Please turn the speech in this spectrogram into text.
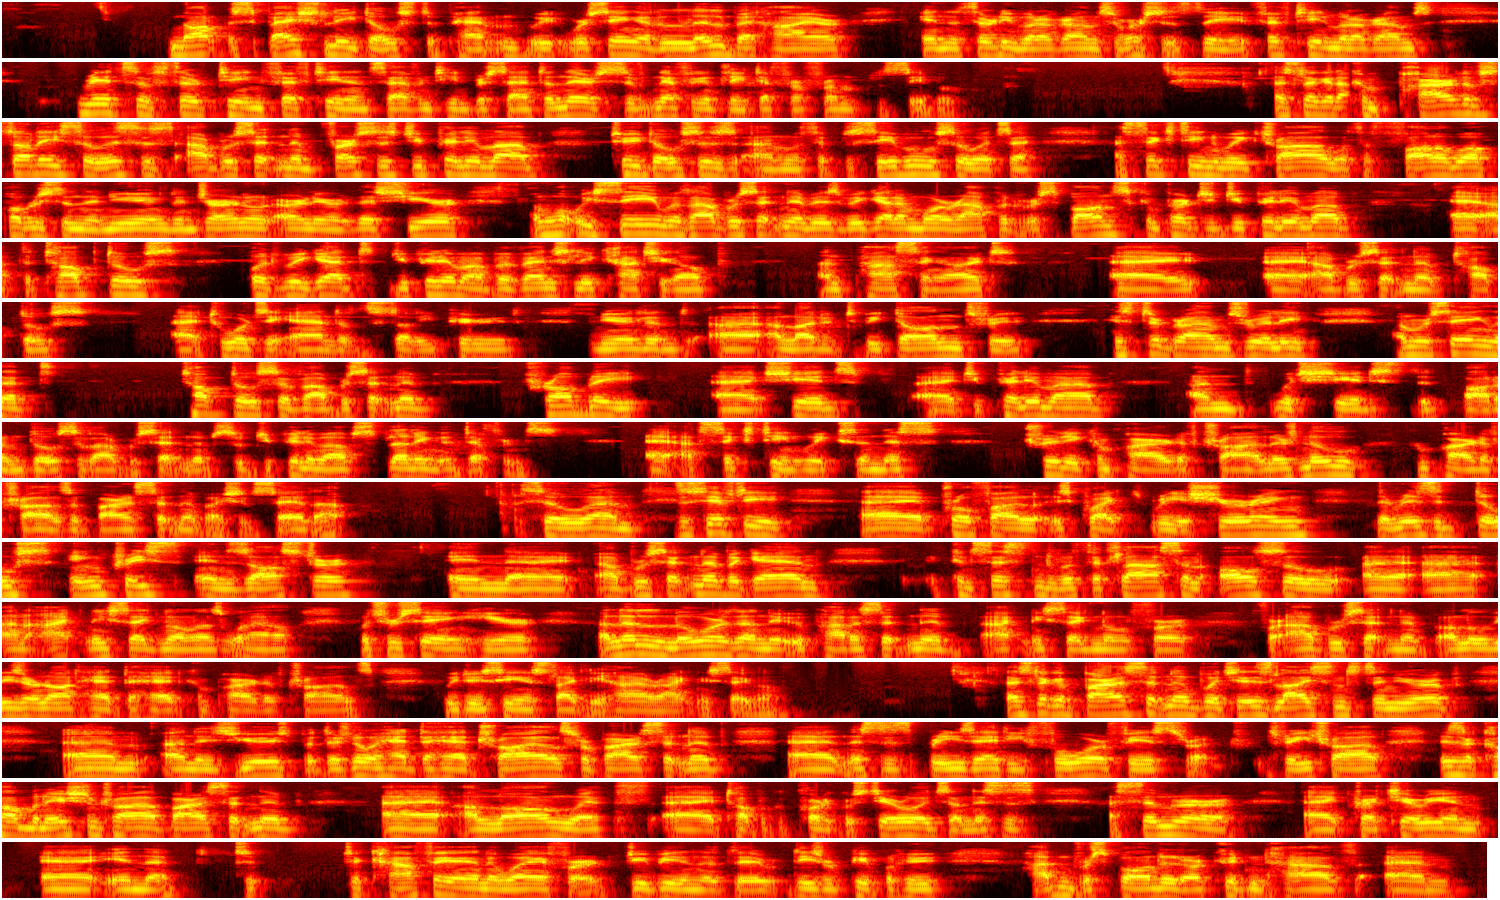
not especially dose dependent. We, are seeing it a little bit higher in the 30 milligrams versus the 15 milligrams, rates of 13, 15, and 17%, and they're significantly different from placebo. Let's look at a comparative study. So this is abrocitinib versus dupilumab, two doses and with a placebo. So it's a, a 16-week trial with a follow-up published in the New England Journal earlier this year. And what we see with abrocitinib is we get a more rapid response compared to dupilumab uh, at the top dose, but we get dupilumab eventually catching up and passing out uh, uh, abrocitinib top dose uh, towards the end of the study period. New England uh, allowed it to be done through histograms, really, and we're seeing that top dose of abrocitinib probably uh, shades uh, dupilumab, and which shades the bottom dose of abrocitinib. So dupilumab splitting the difference uh, at 16 weeks in this truly comparative trial. There's no comparative trials of baricitinib, I should say that. So um, the safety uh, profile is quite reassuring. There is a dose increase in zoster in uh, abrocitinib again, consistent with the class, and also a, a, an acne signal as well, which we're seeing here, a little lower than the upadacitinib acne signal for for abrocitinib. Although these are not head-to-head comparative trials, we do see a slightly higher acne signal. Let's look at baricitinib, which is licensed in Europe um, and is used, but there's no head-to-head trials for baricitinib. And uh, this is BREEZE-AD4 phase three trial. This is a combination trial, baricitinib uh, along with uh, topical corticosteroids, and this is a similar uh, criterion uh, in that to, to CAFE in a way for GB, in that they, these were people who hadn't responded or couldn't have um,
